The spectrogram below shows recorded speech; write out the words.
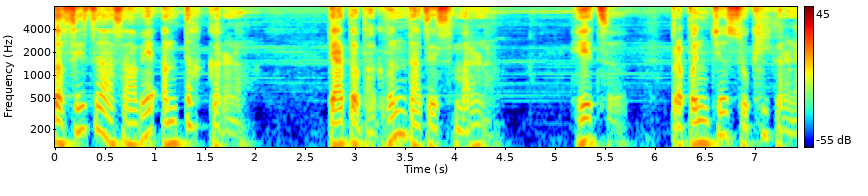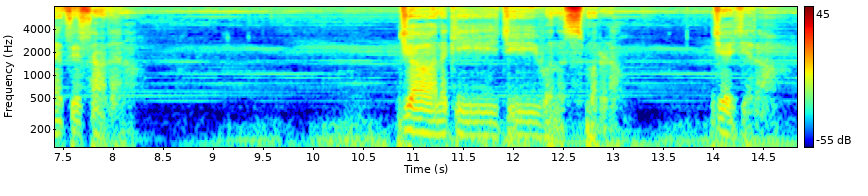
तसेच असावे अंतःकरण त्यात भगवंताचे स्मरण हेच प्रपंच सुखी करण्याचे साधन. जानकी जीवन स्मरण. जय जय राम.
